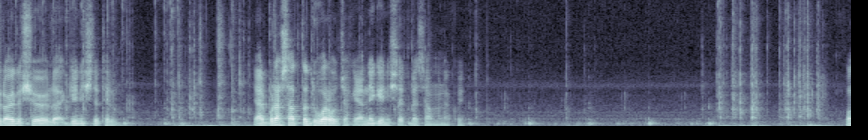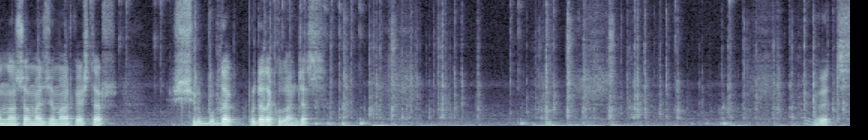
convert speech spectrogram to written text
Şurayı da şöyle genişletelim. Yani burası hatta duvar olacak ya. Ne genişletmesi amına koyayım. Ondan sonra acaba arkadaşlar şunu burada burada da kullanacağız. Evet.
